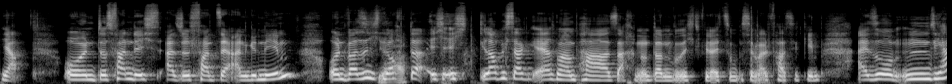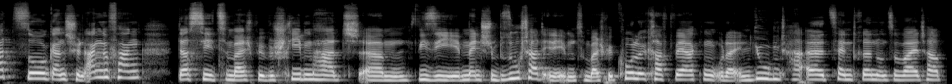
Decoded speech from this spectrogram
ja, und das fand ich, also ich fand sehr angenehm. Und was ich Ja. noch da, ich ich, glaube, ich sage erstmal ein paar Sachen und dann muss ich vielleicht so ein bisschen mein Fazit geben. Also, mh, sie hat so ganz schön angefangen, dass sie zum Beispiel beschrieben hat, ähm, wie sie Menschen besucht hat, in eben zum Beispiel Kohlekraftwerken oder in Jugendzentren und so weiter.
